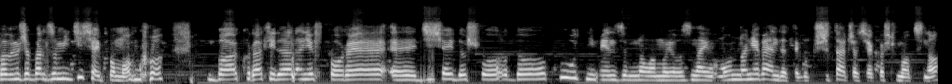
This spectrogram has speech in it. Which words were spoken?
powiem, że bardzo mi dzisiaj pomogło, bo akurat idealnie w porę e, dzisiaj doszło do kłótni między mną a moją znajomą. No nie będę tego przytaczać jakoś mocno,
